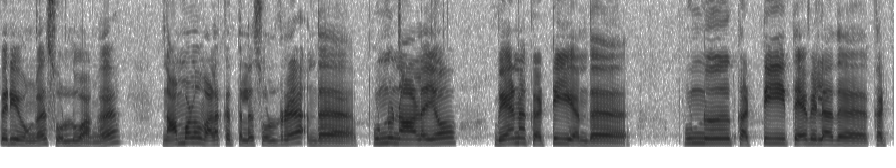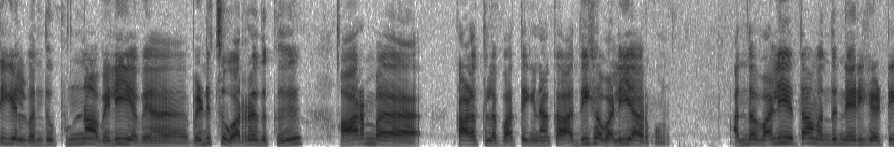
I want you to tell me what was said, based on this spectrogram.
பெரியவங்க சொல்லுவாங்க. நம்மளும் வழக்கத்தில் சொல்கிற அந்த புண்ணுனாலேயோ வேனை கட்டி அந்த புண்ணு கட்டி தேவையில்லாத கட்டிகள் வந்து புண்ணாக வெளியே வெ வெடித்து வர்றதுக்கு ஆரம்ப காலத்தில் பார்த்தீங்கன்னாக்கா அதிக வலியாக இருக்கும். அந்த வலியை தான் வந்து நெறி கட்டி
